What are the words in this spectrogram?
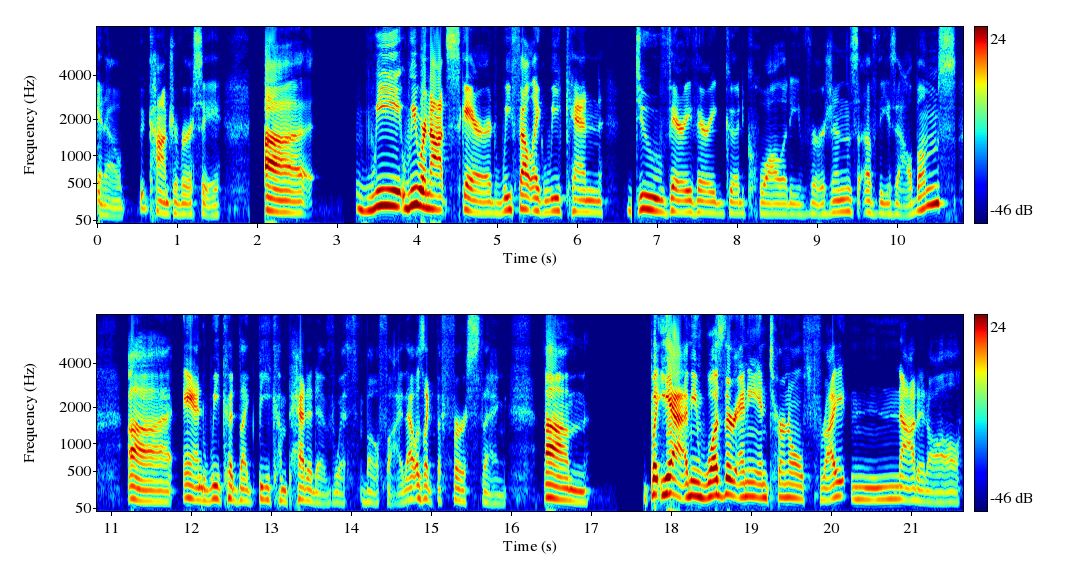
you know, controversy. Uh, we we were not scared. We felt like we can do very very good quality versions of these albums uh and we could like be competitive with MoFi. That was like the first thing. Um but yeah, I mean was there any internal fright? Not at all.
